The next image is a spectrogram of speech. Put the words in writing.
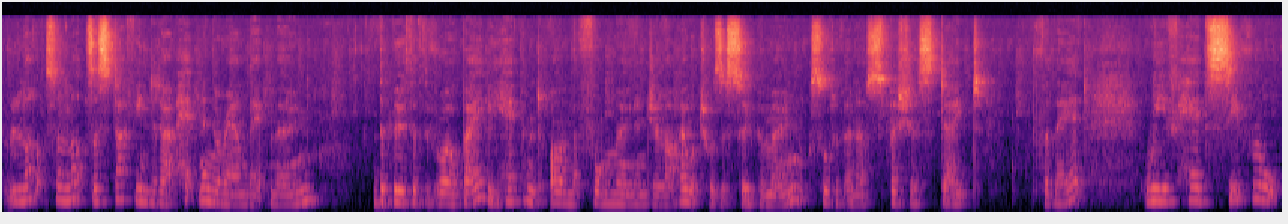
Lots and lots of stuff ended up happening around that moon. The birth of the royal baby happened on the full moon in July, which was a super moon, sort of an auspicious date for that. We've had several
